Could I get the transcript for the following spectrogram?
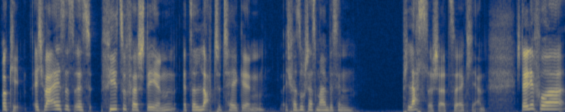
Okay, ich weiß, es ist viel zu verstehen. It's a lot to take in. Ich versuche das mal ein bisschen plastischer zu erklären. Stell dir vor,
